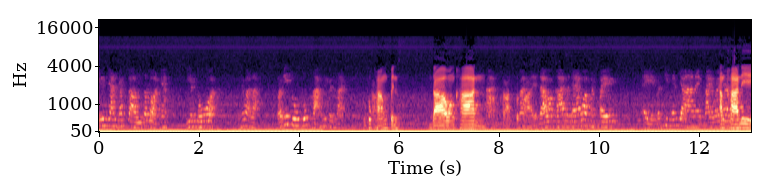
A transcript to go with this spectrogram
ยืนยันคำเก่าอยู่ตลอดเนี่ยเรียนโทอะใช่ไหมล่ะตอนนี้ดูทุกขังนี่เป็นไรทุกครั้งเป็นดาวอังคารอะขาดกฎหมายดาวอังคารแสดงว่ามันไปเอ้มันที่นัญญาในใครไว้อังคารนี่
